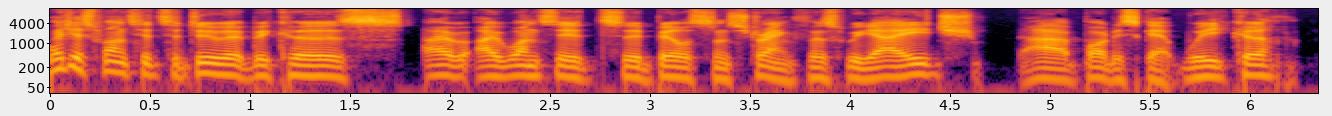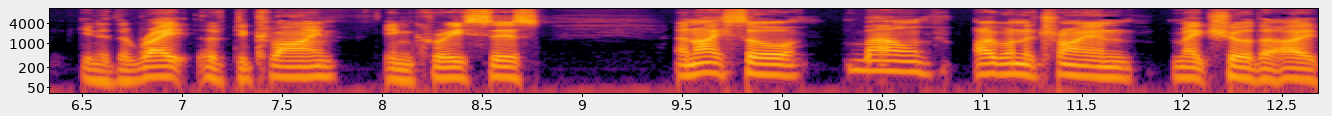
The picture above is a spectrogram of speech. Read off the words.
I just wanted to do it because I, I wanted to build some strength. As we age, our bodies get weaker. You know, the rate of decline increases, and I thought, well, I want to try and make sure that I,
